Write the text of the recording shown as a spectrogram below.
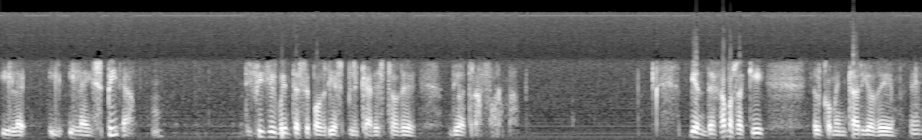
y la, y, la inspira. Difícilmente se podría explicar esto de, de otra forma. Bien, dejamos aquí el comentario de, eh,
